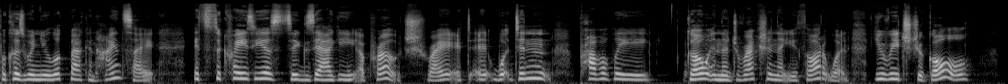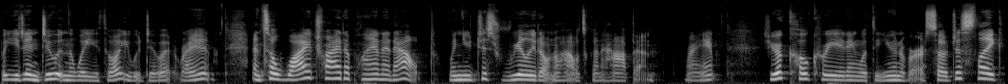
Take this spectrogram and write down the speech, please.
Because when you look back in hindsight, it's the craziest zigzaggy approach, right? It, it didn't probably go in the direction that you thought it would. You reached your goal, but you didn't do it in the way you thought you would do it, right? And so why try to plan it out when you just really don't know how it's going to happen? Right? You're co-creating with the universe. So just like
